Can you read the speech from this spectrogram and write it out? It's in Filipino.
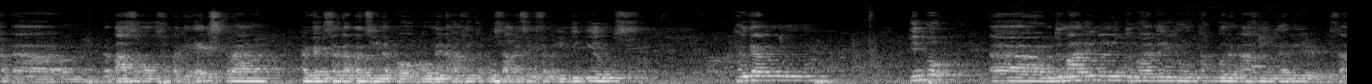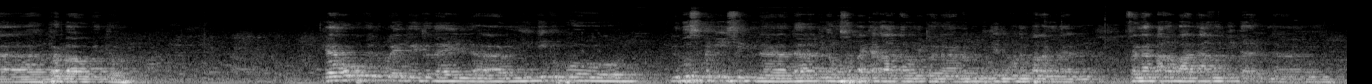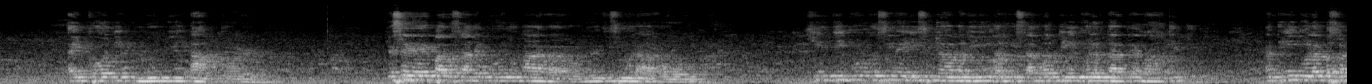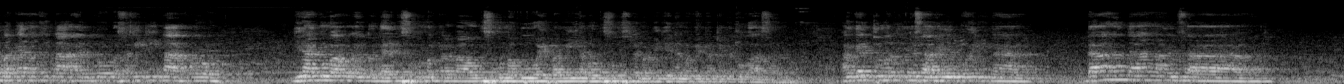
at um, napasok ako sa pag-extra, hanggang sa napansin na po ako, may nakakita po sa akin sa isang indie films. Hanggang, yun po, um, dumaloy na lang dumaloy yung takbo ng aking career sa trabaho nito. Kaya ako po kinukwento ito dahil um, hindi ko po lubos mag-isip na darating ako sa pagkakataon ito na mabibigyan ako ng parangal sa napakabata kong edad ng iconic movie actor. Kasi para sa akin po nung araw, nung nagsisimula ako, hindi ko sinaisip na magiging artista ako. Ang tingin ko lang dati, racket eh. Ang tingin ko lang basta pagkakakitaan ko, basta kikita ko, ginagawa ko lang to dahil gusto ko magtrabaho, gusto ko mabuhay, pamilya ko, gusto ko sila mabigyan ng magandang kinabukasan. Hanggang dumating na sa akin yung point na dahan-dahan sa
